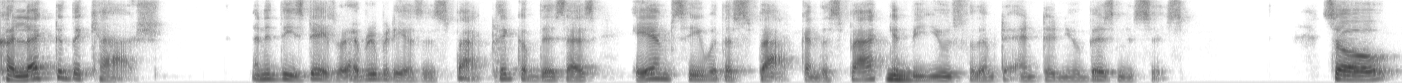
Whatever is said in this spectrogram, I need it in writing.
collected the cash. And in these days where everybody has a SPAC, think of this as AMC with a SPAC, and the SPAC mm-hmm. can be used for them to enter new businesses. So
